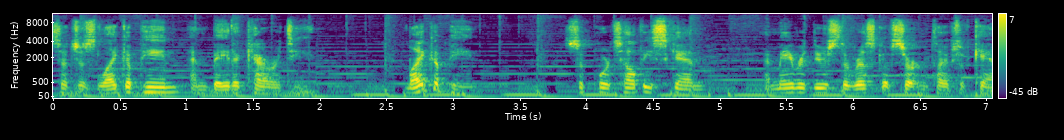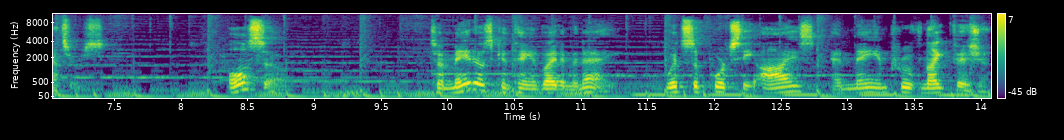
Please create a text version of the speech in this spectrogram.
such as lycopene and beta carotene. Lycopene supports healthy skin and may reduce the risk of certain types of cancers. Also, tomatoes contain vitamin A, which supports the eyes and may improve night vision.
